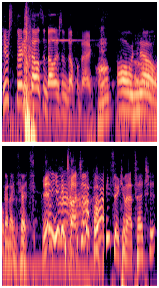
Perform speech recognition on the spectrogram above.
Here's $30,000 in a duffel bag. Huh? Oh no. Oh. Can I touch? It? Yeah, you can touch it, of course. He said, "Can I touch it?"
